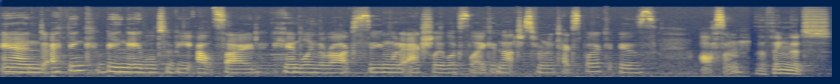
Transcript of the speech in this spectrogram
And I think being able to be outside, handling the rocks, seeing what it actually looks like and not just from a textbook is awesome. The thing that's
